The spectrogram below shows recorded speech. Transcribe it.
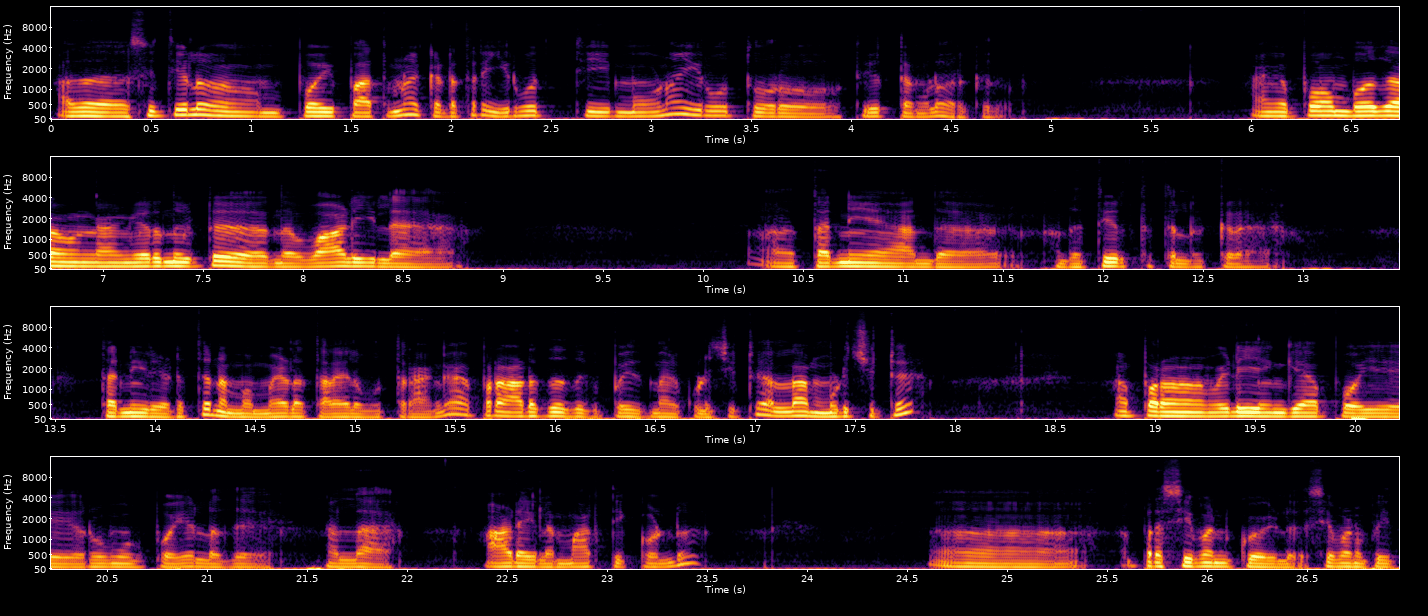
அதை சுற்றிலும் போய் பார்த்தோம்னா கிட்டத்தட்ட இருபத்தி மூணோ இருபத்தோரு தீர்த்தங்களும் இருக்குது. அங்கே போகும்போது அவங்க அங்கே இருந்துக்கிட்டு அந்த வாளியில் தண்ணியை அந்த அந்த தீர்த்தத்தில் இருக்கிற தண்ணீர் எடுத்து நம்ம மேலே தலையில் ஊற்றுறாங்க அப்புறம் அடுத்ததுக்கு போய் இது மாதிரி குளிச்சுட்டு எல்லாம் முடிச்சுட்டு அப்புறம் வெளியே எங்கேயா போய் ரூமுக்கு போய் அல்லது நல்லா ஆடையில் மாற்றி கொண்டு அப்புறம் சிவன் கோயில் சிவனை போய்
